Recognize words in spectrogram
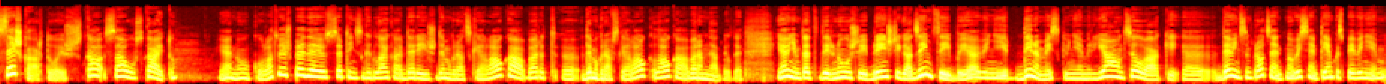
seškārtojuši ska, savu skaitu Ja, nu, ko latvieši pēdējos septiņus gadu laikā ir darījuši demografiskajā laukā, varat, uh, demografiskajā lauk, laukā varam neatbildēt. Ja viņam tad ir nu, šī brīnišķīgā dzimtība, ja viņi ir dinamiski, viņiem ir jauni cilvēki. Uh, 90% no visiem tiem, kas pie viņiem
